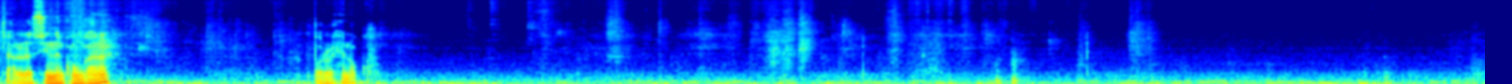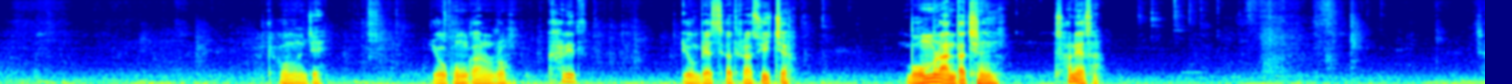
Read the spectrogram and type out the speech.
자를 수 있는 공간을 확보를 해놓고 보면 이제 요 공간으로 칼이 요 메스가 들어갈 수 있죠. 몸을 안 다치는 선에서 자,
